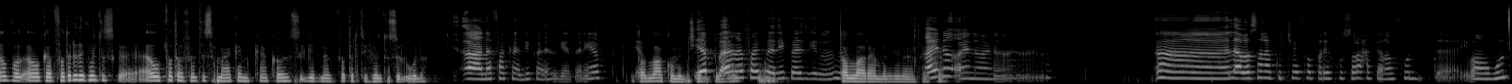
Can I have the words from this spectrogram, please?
هو كان فترته يوفنتوس أول فترة فيوفنتوس معاه كان كان كويس جدا فترة يوفنتوس الأولى. آه أنا فاكرة دي كويس جدا. يب يب, طلعكم من يب أنا فاكرة دي كويس جدا. طلع ريال مدريد أنا اي فاكر نو اي نو اي نو آه لا بس أنا كنت شايفة باريخو الصراحة كان المفروض يبقى موجود.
